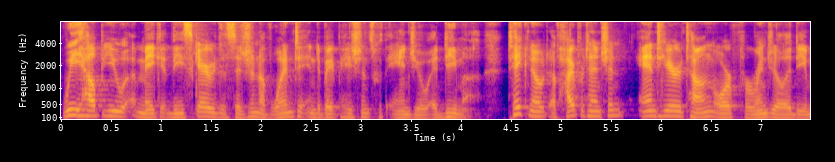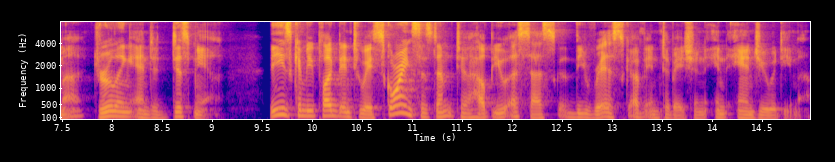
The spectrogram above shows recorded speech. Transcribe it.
we help you make the scary decision of when to intubate patients with angioedema. Take note of hypertension, anterior tongue or pharyngeal edema, drooling, and dyspnea. These can be plugged into a scoring system to help you assess the risk of intubation in angioedema.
